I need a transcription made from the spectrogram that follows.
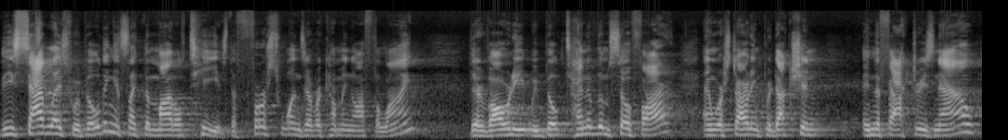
these satellites we're building, it's like the Model T. It's the first ones ever coming off the line. They've already, we built 10 of them so far, and we're starting production in the factories now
